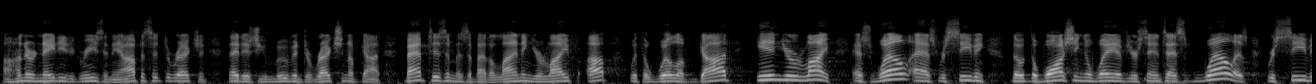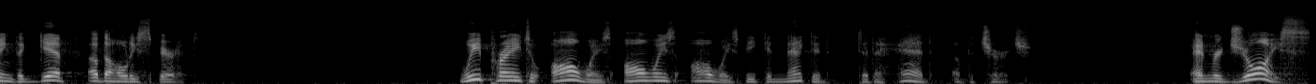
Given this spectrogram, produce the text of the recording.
180 degrees in the opposite direction. That is, you move in direction of God. Baptism is about aligning your life up with the will of God in your life, as well as receiving the, the washing away of your sins, as well as receiving the gift of the Holy Spirit. We pray to always, always, always be connected to the head of the church and rejoice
